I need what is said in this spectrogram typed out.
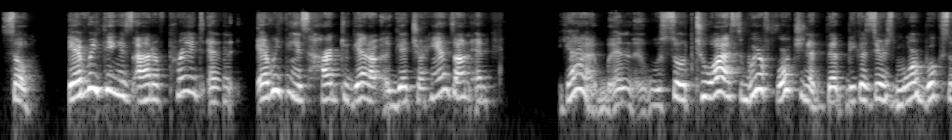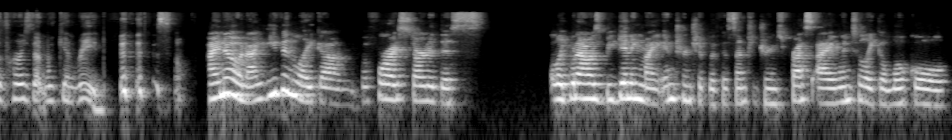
So everything is out of print and everything is hard to get uh, get your hands on and yeah and so to us we're fortunate that because there's more books of hers that we can read so. i know and i even like um before i started this like when i was beginning my internship with essential dreams press i went to like a local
